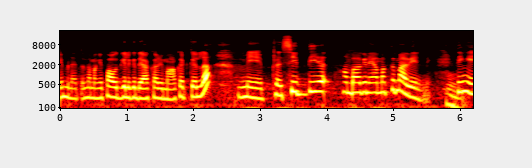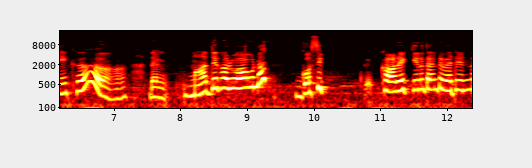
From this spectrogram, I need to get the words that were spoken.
එම නැත තමන්ගේ පෞද්ගලික දෙයක් හරි මාකට් කරලා මේ ප්‍රසිද්ධිය හම්බාගෙන යමක් තමයි වෙන්නේ. ඉතින් ඒක දැන් මාධ්‍යකරුවා වුණත් ගොසිප් කාරෙක් කියන තැන්ට වැටෙන්න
